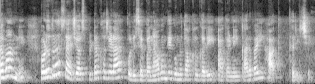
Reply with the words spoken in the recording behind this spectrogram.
તમામને વડોદરા સહેજી હોસ્પિટલ ખસેડાયા. પોલીસે બનાવ અંગે ગુનો દાખલ કરી આગળની કાર્યવાહી હાથ ધરી છે.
